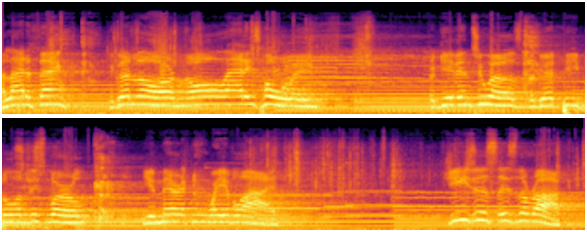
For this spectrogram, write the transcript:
I'd like to thank the good Lord and all that is holy for giving to us, the good people of this world, the American way of life. Jesus is the rock,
